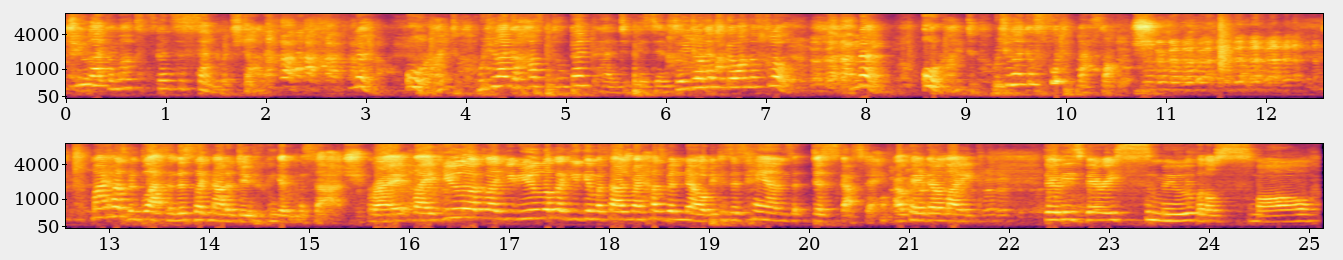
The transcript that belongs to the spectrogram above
Would you like a Marks and Spencer sandwich, darling? No. All right. Would you like a hospital bedpan to piss in so you don't have to go on the floor? No. All right. Would you like a foot massage? My husband, bless him, this is like not a dude who can give a massage, right? Like you look like you, you look like you give massage. My husband, no, because his hands disgusting. Okay, they're like they're these very smooth little small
